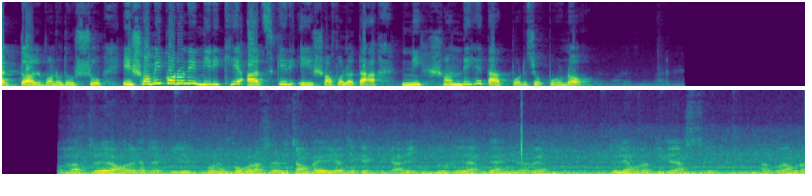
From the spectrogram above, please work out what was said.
একদল বনদস্যু। এই সমীকরণের নিরিখে আজকের এই সফলতা নিঃসন্দেহে তাৎপর্যপূর্ণ। রাত্রে আমাদের কাছে একটি ফোনে খবর আসে চাম্পা এরিয়া থেকে একটি গাড়ি লোড হয়ে বেআইনিভাবে তেলিয়ামোড়ার দিকে আসছে। তারপর আমরা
